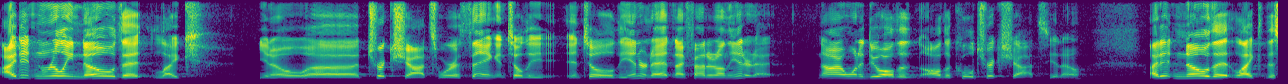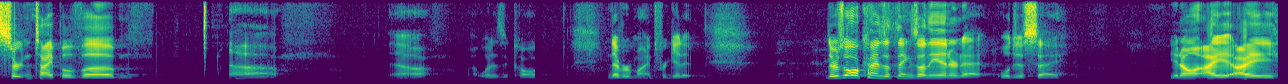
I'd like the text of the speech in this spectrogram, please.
I didn't really know that like you know uh, trick shots were a thing until the until the internet, and I found it on the internet. Now I want to do all the all the cool trick shots. You know, I didn't know that like this certain type of um, uh, uh, what is it called? Never mind, forget it. there's all kinds of things on the internet, we'll just say. You know, I, I,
